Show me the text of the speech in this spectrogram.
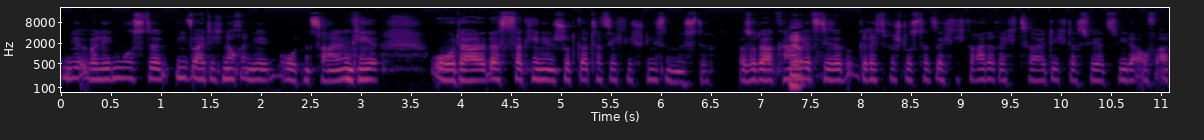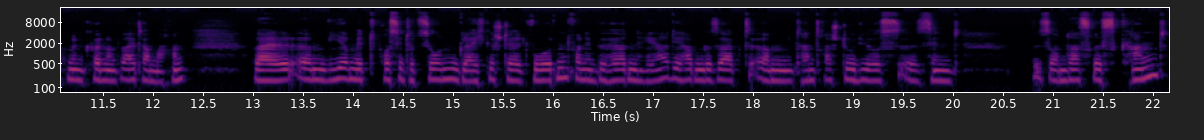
mir überlegen musste, wie weit ich noch in die roten Zahlen gehe oder dass Sakini in Stuttgart tatsächlich schließen müsste. Also da kam ja. jetzt dieser Gerichtsbeschluss tatsächlich gerade rechtzeitig, dass wir jetzt wieder aufatmen können und weitermachen weil ähm, wir mit Prostitution gleichgestellt wurden von den Behörden her. Die haben gesagt, ähm, Tantra-Studios äh, sind besonders riskant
